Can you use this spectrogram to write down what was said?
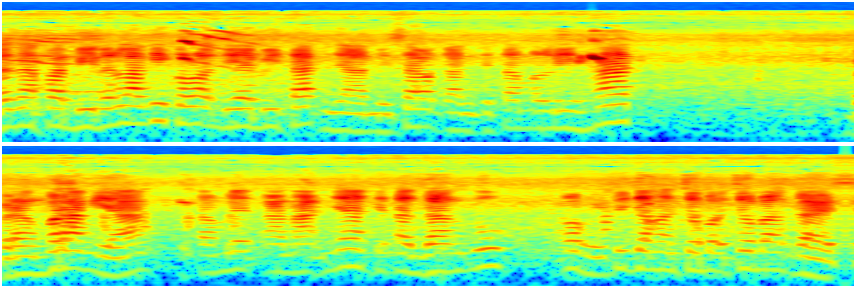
Dan apabila lagi kalau di habitatnya misalkan kita melihat berang-berang ya kita melihat anaknya kita ganggu oh itu jangan coba-coba guys.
